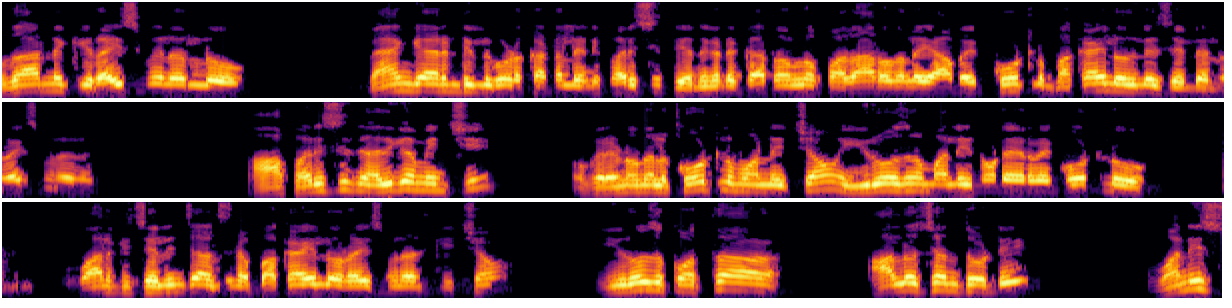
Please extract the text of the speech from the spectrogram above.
ఉదాహరణకి రైస్ మిల్లర్లు బ్యాంక్ గ్యారంటీలు కూడా కట్టలేని పరిస్థితి. ఎందుకంటే గతంలో పదహారు వందల యాభై కోట్లు బకాయిలు వదిలేసి వెళ్ళారు రైస్ మిల్లర్లు. ఆ పరిస్థితిని అధిగమించి ఒక రెండు వందల కోట్లు మొన్న ఇచ్చాం. ఈ రోజున మళ్ళీ నూట ఇరవై కోట్లు వాళ్ళకి చెల్లించాల్సిన బకాయిలో రైస్ మిల్లర్స్కి ఇచ్చాం. ఈ రోజు కొత్త ఆలోచనతోటి వన్ ఇస్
